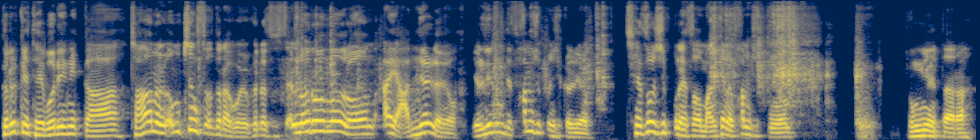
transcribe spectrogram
그렇게 돼버리니까 자원을 엄청 쓰더라고요. 그래서 셀러론으로는 아예 안 열려요. 열리는데 30분씩 걸려요. 최소 10분에서 많게는 30분. 종류에 따라.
